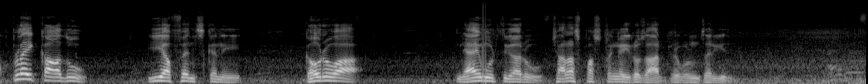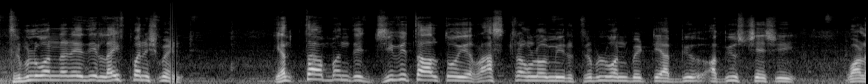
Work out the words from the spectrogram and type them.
అప్లై కాదు ఈ అఫెన్స్ కని గౌరవ న్యాయమూర్తి గారు చాలా స్పష్టంగా ఈరోజు ఆర్డర్ ఇవ్వడం జరిగింది. త్రిబుల్ వన్ అనేది లైఫ్ పనిష్మెంట్. ఎంతమంది జీవితాలతో ఈ రాష్ట్రంలో మీరు త్రిబుల్ వన్ పెట్టి అబ్యూ అబ్యూస్ చేసి వాళ్ళ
